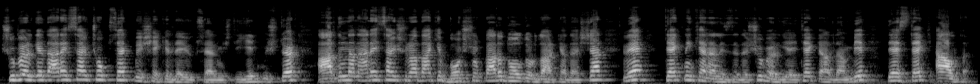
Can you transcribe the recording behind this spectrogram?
şu bölgede RSI çok sert bir şekilde yükselmişti. 74. Ardından RSI şuradaki boşlukları doldurdu arkadaşlar. Ve teknik analizde de şu bölgeyi tekrardan bir destek aldı.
